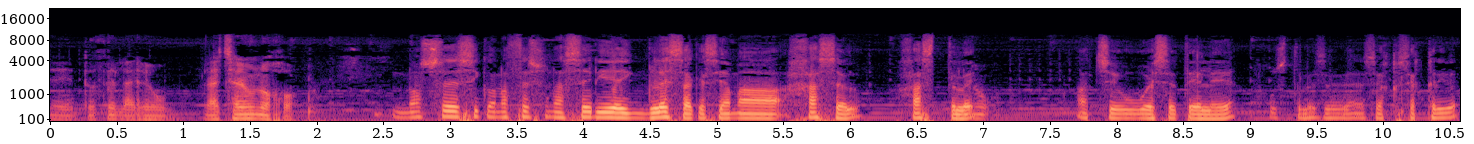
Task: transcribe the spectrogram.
eh, entonces la, la echaré un ojo no sé si conoces una serie inglesa que se llama Hustle, Hustle, H-U-S-T-L-E, se, se, escribe.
